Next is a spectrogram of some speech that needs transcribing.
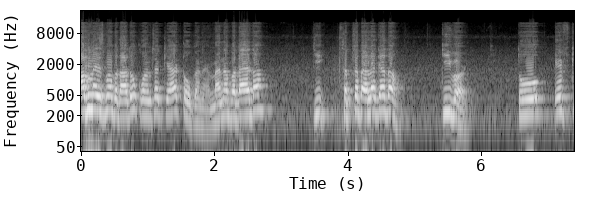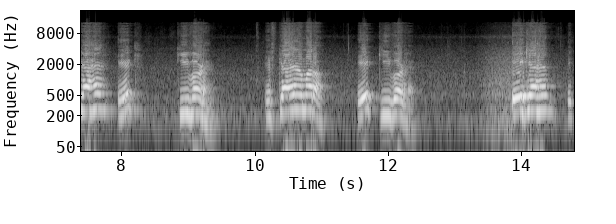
अब मैं इसमें बता दूँ कौन सा क्या टोकन है। मैंने बताया था कि सबसे पहला क्या था? कीवर्ड तो इफ़ क्या है? एक कीवर्ड है। इफ़ क्या है हमारा? एक कीवर्ड है। ए क्या है? एक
